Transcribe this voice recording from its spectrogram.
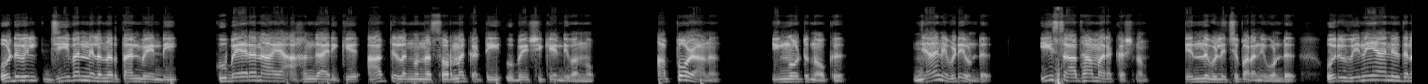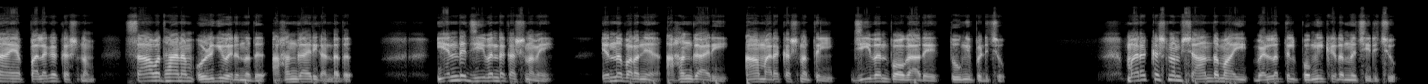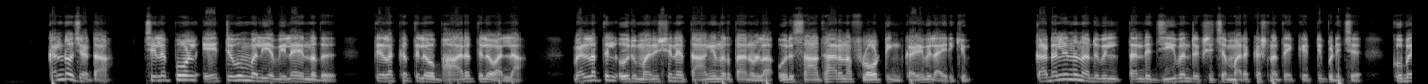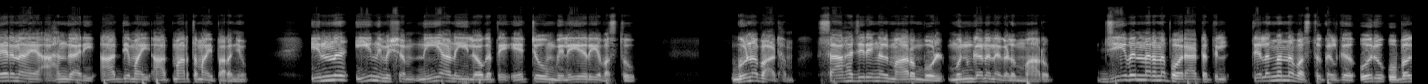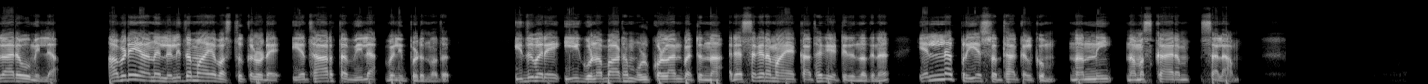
ഒടുവിൽ ജീവൻ നിലനിർത്താൻ വേണ്ടി കുബേരനായ അഹങ്കാരിക്ക് ആ തിളങ്ങുന്ന സ്വർണക്കട്ടി ഉപേക്ഷിക്കേണ്ടി വന്നു. അപ്പോഴാണ് ഇങ്ങോട്ട് നോക്ക് ഞാൻ ഇവിടെയുണ്ട് ഈ സാധാ മരക്കഷ്ണം എന്ന് വിളിച്ചു പറഞ്ഞുകൊണ്ട് ഒരു വിനയാനുതനായ പലക കഷ്ണം സാവധാനം ഒഴുകി വരുന്നത് അഹങ്കാരി കണ്ടത്. എന്റെ ജീവന്റെ കഷ്ണമേ എന്ന് പറഞ്ഞ് അഹങ്കാരി ആ മരക്കഷ്ണത്തിൽ ജീവൻ പോകാതെ തൂങ്ങിപ്പിടിച്ചു. മരക്കഷ്ണം ശാന്തമായി വെള്ളത്തിൽ പൊങ്ങിക്കിടന്ന് ചിരിച്ചു. കണ്ടോ ചേട്ടാ ചിലപ്പോൾ ഏറ്റവും വലിയ വില എന്നത് തിളക്കത്തിലോ ഭാരത്തിലോ അല്ല. വെള്ളത്തിൽ ഒരു മനുഷ്യനെ താങ്ങി നിർത്താനുള്ള ഒരു സാധാരണ ഫ്ലോട്ടിംഗ് കഴിവിലായിരിക്കും. കടലിന് നടുവിൽ തന്റെ ജീവൻ രക്ഷിച്ച മരക്കഷ്ണത്തെ കെട്ടിപ്പിടിച്ച് കുബേരനായ അഹങ്കാരി ആദ്യമായി ആത്മാർത്ഥമായി പറഞ്ഞു ഇന്ന് ഈ നിമിഷം നീയാണ് ഈ ലോകത്തെ ഏറ്റവും വിലയേറിയ വസ്തു. ഗുണപാഠം സാഹചര്യങ്ങൾ മാറുമ്പോൾ മുൻഗണനകളും മാറും. ജീവൻ മരണ പോരാട്ടത്തിൽ തിളങ്ങുന്ന വസ്തുക്കൾക്ക് ഒരു ഉപകാരവുമില്ല. അവിടെയാണ് ലളിതമായ വസ്തുക്കളുടെ യഥാർത്ഥ വില വെളിപ്പെടുന്നത്. ഇതുവരെ ഈ ഗുണപാഠം ഉൾക്കൊള്ളാൻ പറ്റുന്ന രസകരമായ കഥ കേട്ടിരുന്നതിന് എല്ലാ പ്രിയ ശ്രദ്ധാക്കൾക്കും നന്ദി നമസ്കാരം സലാം.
